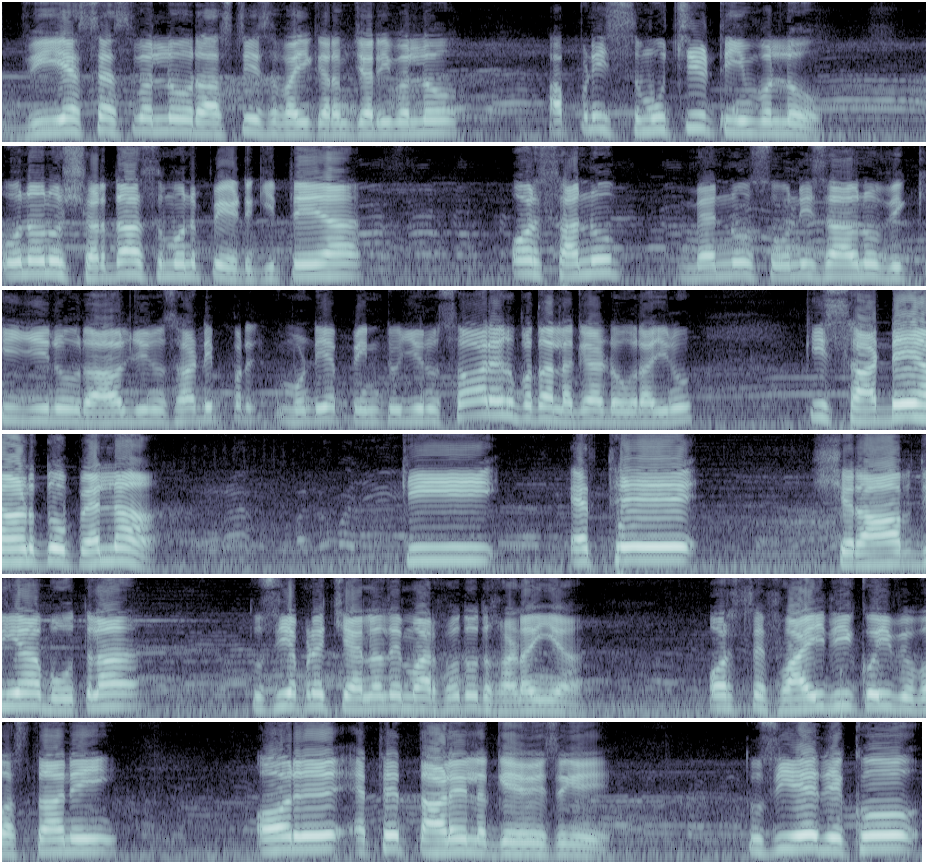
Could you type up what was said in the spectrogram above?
ਵੀਐਸਐਸ ਵੱਲੋਂ, ਰਾਸ਼ਟਰੀ ਸਫ਼ਾਈ ਕਰਮਚਾਰੀ ਵੱਲੋਂ, ਆਪਣੀ ਸਮੁੱਚੀ ਟੀਮ ਵੱਲੋਂ ਉਹਨਾਂ ਨੂੰ ਸ਼ਰਧਾ ਸਮੁਨ ਭੇਟ ਕੀਤੇ ਆ। ਔਰ ਸਾਨੂੰ, ਮੈਨੂੰ ਸੋਨੀ ਸਾਹਿਬ ਨੂੰ, ਵਿੱਕੀ ਜੀ ਨੂੰ, ਰਾਹੁਲ ਜੀ ਨੂੰ, ਸਾਡੀ ਪਰ- ਮੁੰਡਿਆ ਪਿੰਟੂ ਜੀ ਨੂੰ, ਸਾਰਿਆਂ ਨੂੰ ਪਤਾ ਲੱਗਿਆ ਡੋਗਰਾ ਜੀ ਨੂੰ ਕਿ ਸਾਡੇ ਆਉਣ ਤੋਂ ਪਹਿਲਾਂ ਕਿ ਇੱਥੇ ਸ਼ਰਾਬ ਦੀਆਂ ਬੋਤਲਾਂ ਤੁਸੀਂ ਆਪਣੇ ਚੈਨਲ ਦੇ ਮਾਰਫਤ ਤੋਂ ਦਿਖਾਣਾ ਹੀ ਆ ਔਰ ਸਫ਼ਾਈ ਦੀ ਕੋਈ ਵਿਵਸਥਾ ਨਹੀਂ ਔਰ ਇੱਥੇ ਤਾਲੇ ਲੱਗੇ ਹੋਏ ਸੀਗੇ। ਤੁਸੀਂ ਇਹ ਦੇਖੋ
